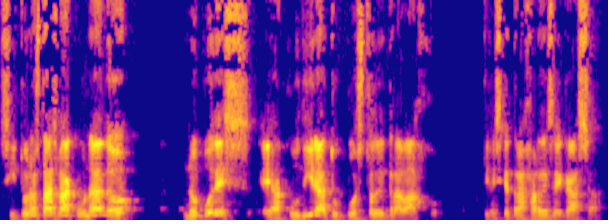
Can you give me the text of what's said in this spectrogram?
si tú no estás vacunado, no puedes eh, acudir a tu puesto de trabajo, tienes que trabajar desde casa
